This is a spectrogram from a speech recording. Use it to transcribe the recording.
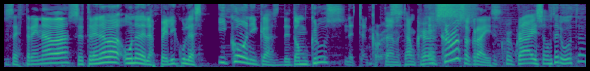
Se estrenaba Se estrenaba una de las películas icónicas de Tom Cruise. The Tom Tom, Tom ¿Es Cruise. Cruise o Cruise? Cru- Cruise. ¿A usted le gusta?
